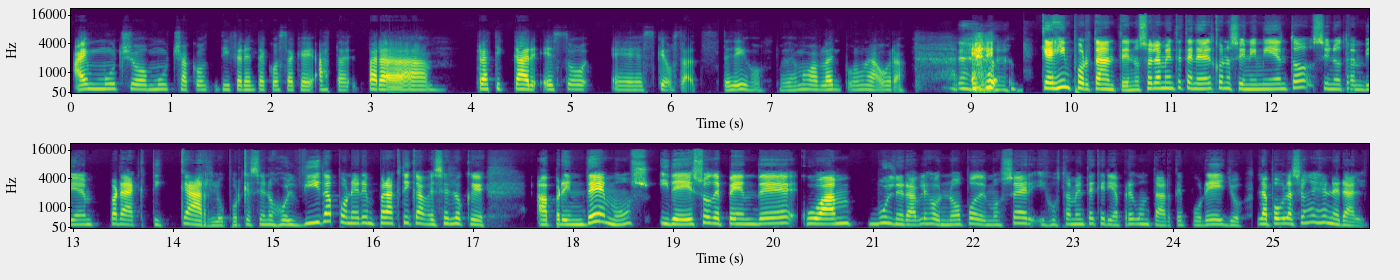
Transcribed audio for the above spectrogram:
Hay mucho, mucha diferente cosa que hasta para practicar eso eh, skill sets. Te digo, podemos hablar por una hora. que es importante, no solamente tener el conocimiento, sino también practicarlo, porque se nos olvida poner en práctica a veces lo que aprendemos y de eso depende cuán vulnerables o no podemos ser. Y justamente quería preguntarte por ello, la población en general,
